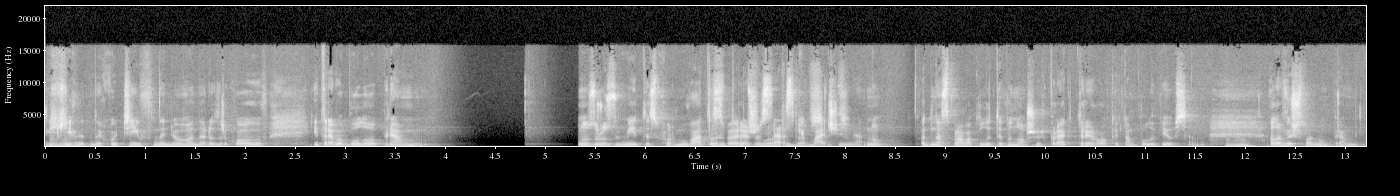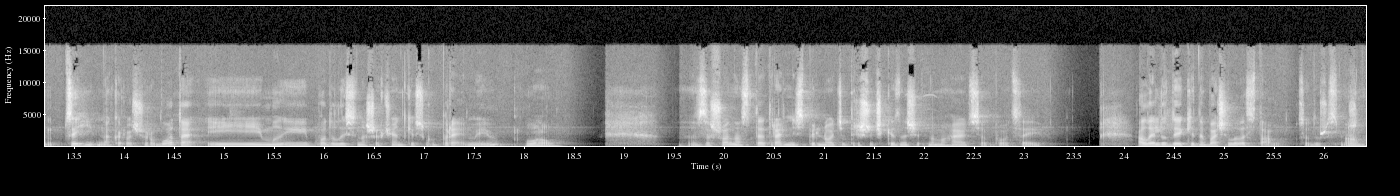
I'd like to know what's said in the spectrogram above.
який він не хотів, на нього не розраховував, і треба було прям ну, зрозуміти, сформувати своє режисерське да, бачення. Ну, Одна справа, коли ти виношуєш проект три роки там голові у себе. Угу. Але вийшло, ну прям це гідна коротше, робота, і ми подалися на Шевченківську премію. Вау! За що нас в театральній спільноті трішечки значить, намагаються по цей. Але люди, які не бачили виставу, це дуже смішно.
